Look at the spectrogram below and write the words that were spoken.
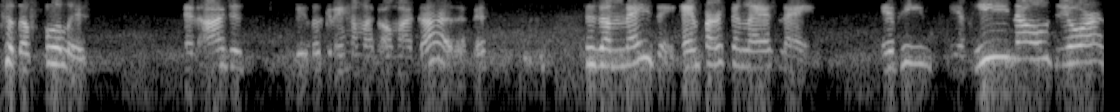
to the fullest, and I just be looking at him like, oh my God, this This is amazing. And first and last name. If he if he knows your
